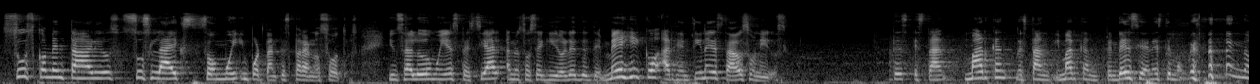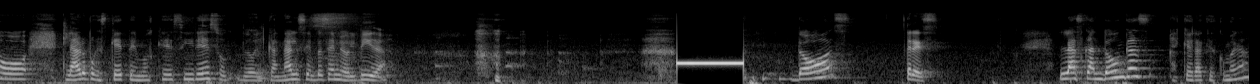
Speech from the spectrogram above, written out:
Sus comentarios, sus likes son muy importantes para nosotros. Y un saludo muy especial a nuestros seguidores desde México, Argentina y Estados Unidos están, marcan, están y marcan tendencia en este momento. no, claro, porque es que tenemos que decir eso, lo del canal siempre se me olvida. dos, tres. Las candongas, ay, ¿qué era? ¿Cómo era?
